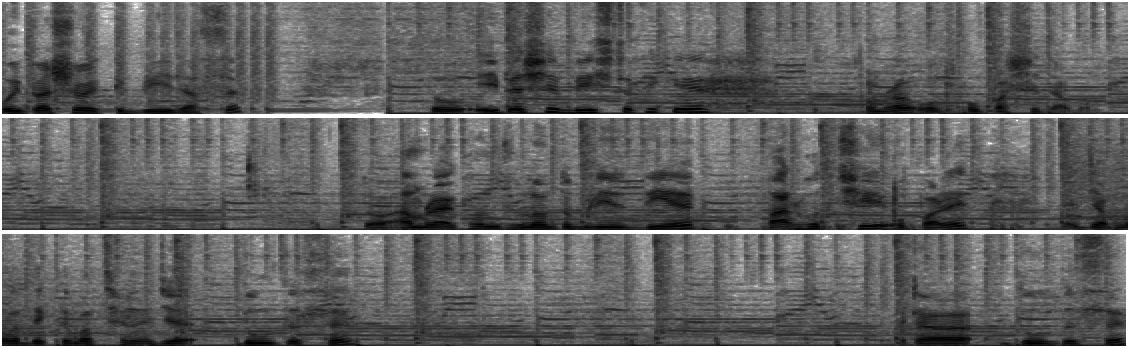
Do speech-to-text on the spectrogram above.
ওই পাশেও একটি ব্রিজ আছে। তো এই পাশে ব্রিজটা থেকে আমরা ও- পাশে যাব। তো আমরা এখন ঝুলন্ত ব্রিজ দিয়ে পার হচ্ছি ওপারে। যে আপনারা দেখতে পাচ্ছেন, এই যে দুলতেছে। এটা দুলতেছে।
